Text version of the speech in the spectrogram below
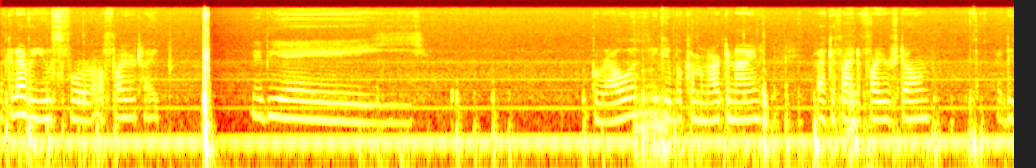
I could have a use for a fire type. Maybe a Growlithe. He could become an Arcanine if I could find a Firestone. Be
